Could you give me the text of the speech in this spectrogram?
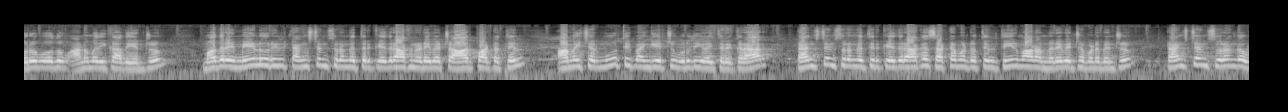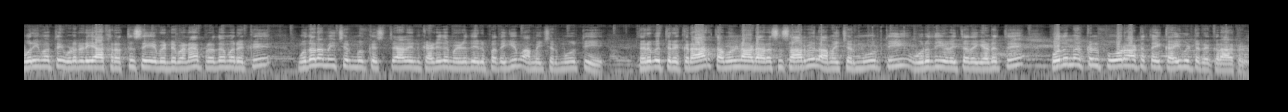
ஒருபோதும் அனுமதிக்காது என்றும் மதுரை மேலூரில் டங்ஸ்டன் சுரங்கத்திற்கு எதிராக நடைபெற்ற ஆர்ப்பாட்டத்தில் அமைச்சர் மூர்த்தி பங்கேற்று உறுதியளித்திருக்கிறார். டங்ஸ்டன் சுரங்கத்திற்கு எதிராக சட்டமன்றத்தில் தீர்மானம் நிறைவேற்றப்படும் என்றும் டங்ஸ்டன் சுரங்க உரிமத்தை உடனடியாக ரத்து செய்ய வேண்டும் என பிரதமருக்கு முதலமைச்சர் மு. ஸ்டாலின் கடிதம் எழுதியிருப்பதையும் அமைச்சர் மூர்த்தி தெரிவித்திருக்கிறார். தமிழ்நாடு அரசு சார்பில் அமைச்சர் மூர்த்தி உறுதியளித்ததை அடுத்து பொதுமக்கள் போராட்டத்தை கைவிட்டிருக்கிறார்கள்.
